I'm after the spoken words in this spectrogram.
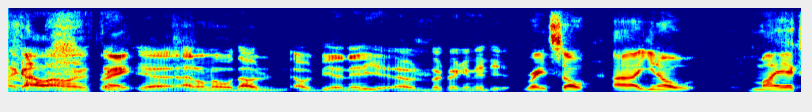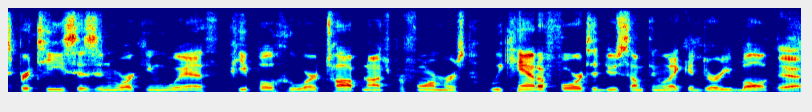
like I, I don't think Right. yeah i don't know that would i would be an idiot i would look like an idiot right. So, uh, you know, my expertise is in working with people who are top-notch performers. We can't afford to do something like a dirty bulk. yeah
